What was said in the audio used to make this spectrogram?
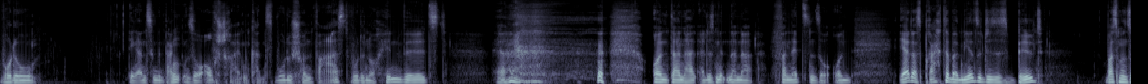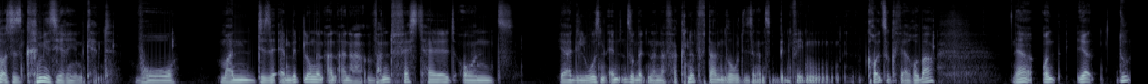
wo du den ganzen Gedanken so aufschreiben kannst, wo du schon warst, wo du noch hin willst. Ja. Und dann halt alles miteinander vernetzen so. Und ja, das brachte bei mir so dieses Bild, was man so aus diesen Krimiserien kennt, wo man diese Ermittlungen an einer Wand festhält und ja, die losen Enden so miteinander verknüpft, dann so diese ganzen Bindfäden kreuz und quer rüber. Ja, und ja, du,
